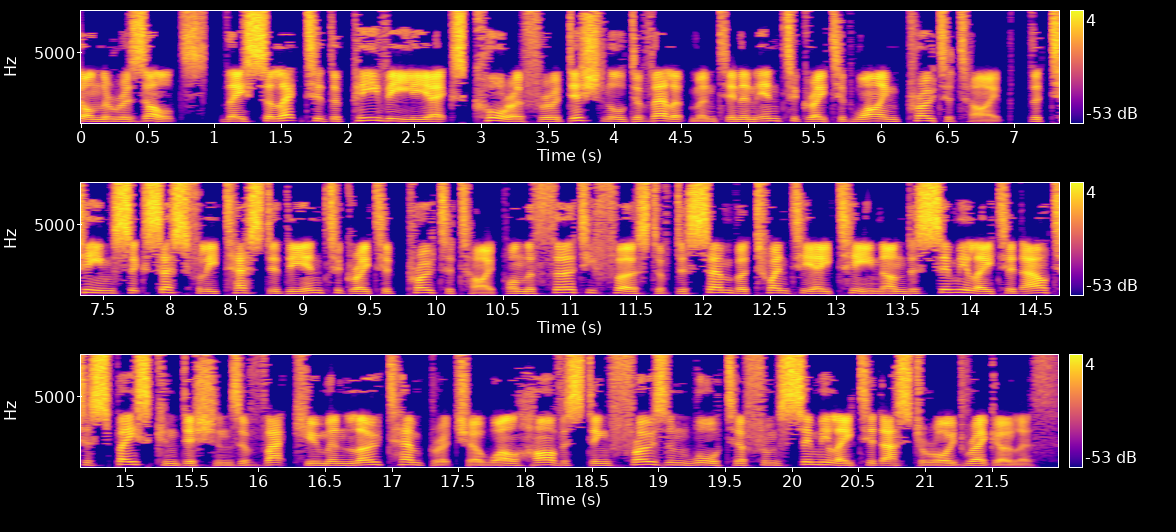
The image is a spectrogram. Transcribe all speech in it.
on the results, they selected the PVEX Corer for additional development in an integrated wine prototype. The team successfully tested the integrated prototype on the 31st of December 2018 under simulated outer space conditions of vacuum and low temperature while harvesting frozen water from simulated asteroid regolith.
